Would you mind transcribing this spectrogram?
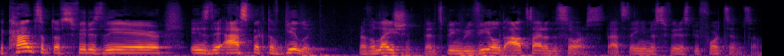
the concept of spheres there is the aspect of gilui, revelation, that it's being revealed outside of the source. That's the union of spheres before tzimtzum.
